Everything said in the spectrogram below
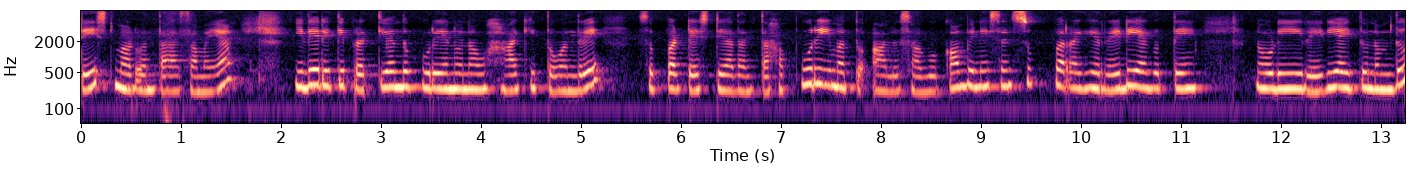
ಟೇಸ್ಟ್ ಮಾಡುವಂತಹ ಸಮಯ. ಇದೇ ರೀತಿ ಪ್ರತಿಯೊಂದು ಪೂರಿಯನ್ನು ನಾವು ಹಾಕಿ ತೊಗೊಂಡ್ರೆ ಸೂಪರ್ ಟೇಸ್ಟಿಯಾದಂತಹ ಪೂರಿ ಮತ್ತು ಆಲೂ ಸಾಗು ಕಾಂಬಿನೇಷನ್ ಸೂಪರಾಗಿ ರೆಡಿ ಆಗುತ್ತೆ. ನೋಡಿ ರೆಡಿ ಆಯಿತು ನಮ್ಮದು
